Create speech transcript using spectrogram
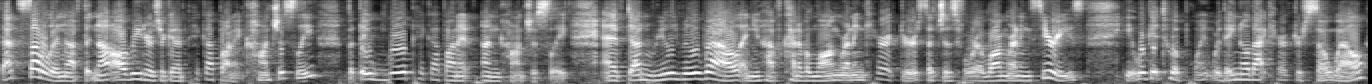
that's subtle enough that not all readers are going to pick up on it consciously, but they will pick up on it unconsciously. And if done really, really well, and you have kind of a long running character, such as for a long running series, it will get to a point where they know that character so well,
